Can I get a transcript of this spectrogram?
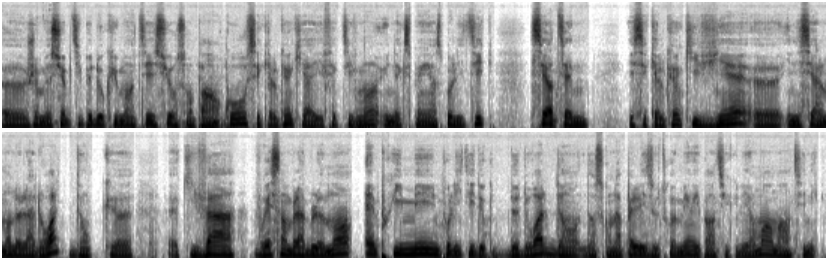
euh, je me suis un petit peu documenté sur son parcours. C'est quelqu'un qui a effectivement une expérience politique certaine. Et c'est quelqu'un qui vient euh, initialement de la droite, donc qui va vraisemblablement imprimer une politique de, droite dans, ce qu'on appelle les Outre-mer et particulièrement en Martinique.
